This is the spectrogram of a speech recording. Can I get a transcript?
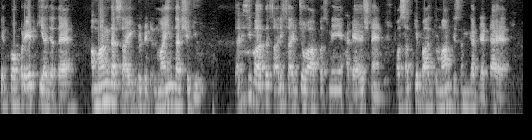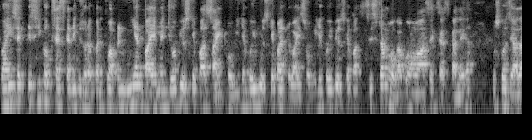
कि कॉपरेट किया जाता है among the site to determine the schedule सारी सी बात है, सारी साइट जो आपस में अटैच हैं और सबके पास तमाम किस्म का डाटा है कहीं से किसी को एक्सेस करने की ज़रूरत पड़े। तो अपने नियर बाय में जो भी उसके पास साइट होगी, या कोई भी उसके पास डिवाइस होगी, या कोई भी उसके पास सिस्टम होगा, वो वहाँ से एक्सेस कर लेगा। उसको ज़्यादा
